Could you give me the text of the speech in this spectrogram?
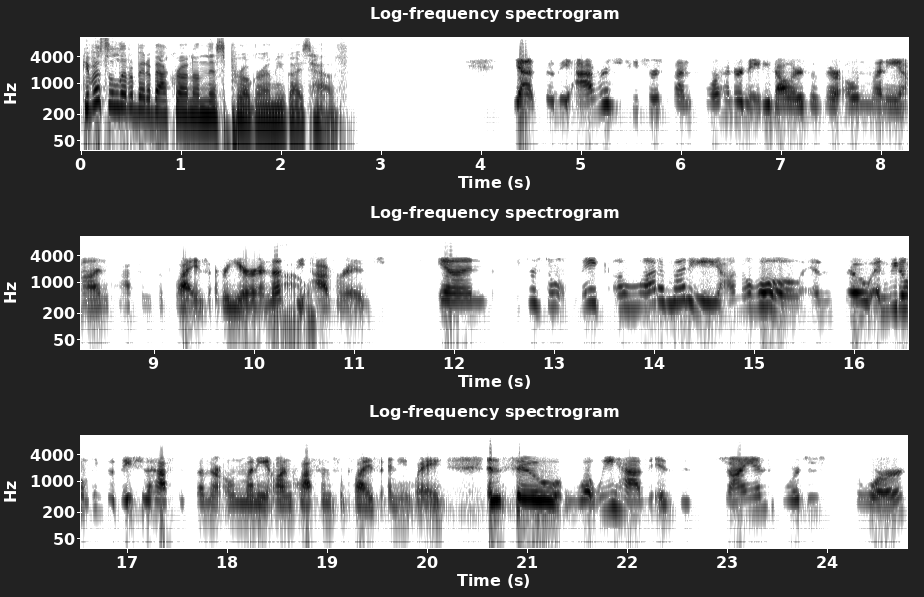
give us a little bit of background on this program you guys have. Yeah, so the average teacher spends $480 of their own money on classroom supplies every year, and that's the average. And teachers don't make a lot of money on the whole, and so and we don't think that they should have to spend their own money on classroom supplies anyway. And so what we have is this giant, gorgeous store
